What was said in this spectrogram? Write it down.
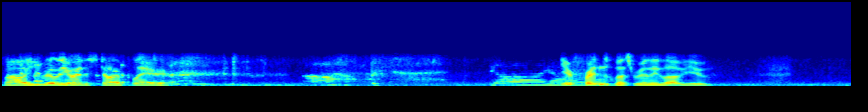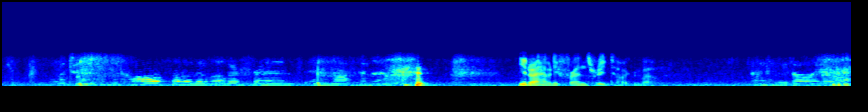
Wow, you really are the star player. Oh. Yeah, yeah. Your friends must really love you. I tried to call some of them other friends and knock them out. you don't have any friends. What are you talking about? I hate all y'all.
